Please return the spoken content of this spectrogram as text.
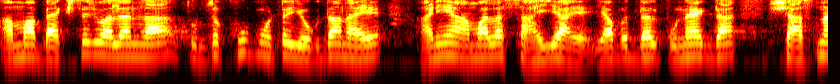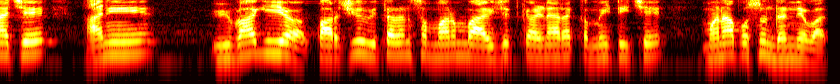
आम्हा बॅकस्टेजवाल्यांना तुमचं खूप मोठं योगदान आहे आणि आम्हाला सहाय्य आहे. याबद्दल पुन्हा एकदा शासनाचे आणि विभागीय पार्श्व वितरण समारंभ आयोजित करणाऱ्या कमिटीचे मनापासून धन्यवाद.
